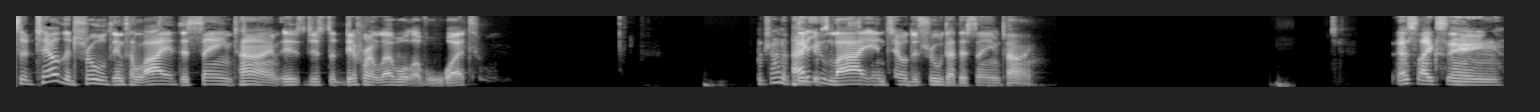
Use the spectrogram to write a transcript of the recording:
to tell the truth and to lie at the same time is just a different level of what. I'm trying to think. How do you lie and tell the truth at the same time? That's like saying,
